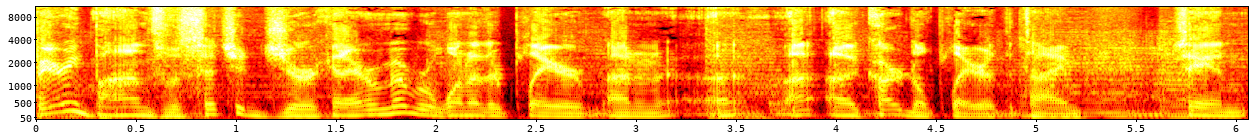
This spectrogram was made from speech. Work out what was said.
Barry Bonds was such a jerk, and I remember one other player, on an, uh, a Cardinal player at the time, saying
